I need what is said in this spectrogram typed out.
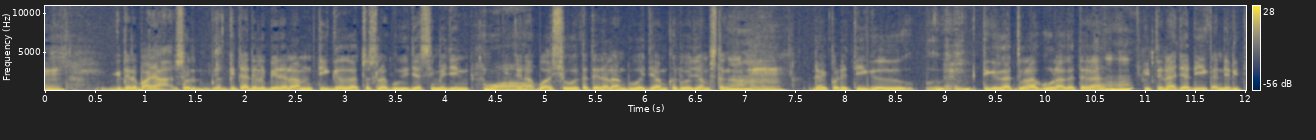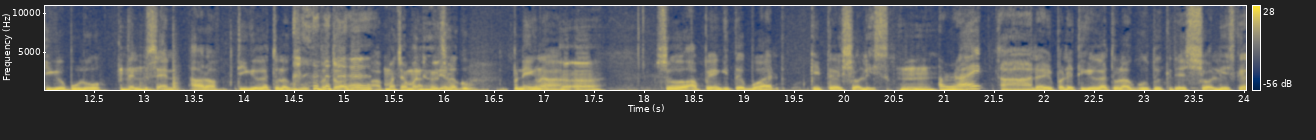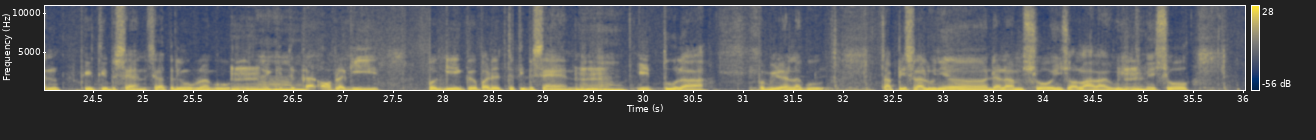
Kita ada banyak. So kita ada lebih dalam 300 lagu You just imagine. Wow. Kita nak buat show kata dalam 2 jam ke 2 jam setengah. Daripada 3 300 lagu lah kata eh. Kita nak jadikan jadi 30 10% out of 300 lagu. Betul. Ah, Macam mana dia tu? lagu pening lah. Ha. So apa yang kita buat Kita shortlist Hmm. Alright Ha, daripada 300 lagu tu kita shortlist kan 50% 150 lagu. Mm-hmm. Jadi kita cut off lagi. Pergi kepada 30%. Mm-hmm. Itulah pemilihan lagu. Tapi selalunya dalam show insya-Allah lah mm-hmm. show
